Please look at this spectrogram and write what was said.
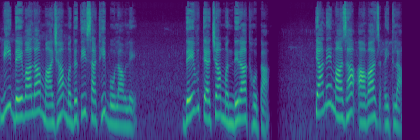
मी देवाला माझ्या मदतीसाठी बोलावले. देव त्याच्या मंदिरात होता. त्याने माझा आवाज ऐकला.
